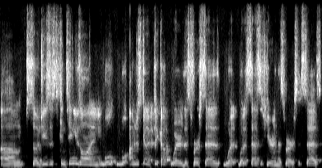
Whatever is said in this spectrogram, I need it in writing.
Um, so Jesus continues on, and we'll, we'll, I'm just going to pick up where this verse says what what it says here in this verse. It says,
